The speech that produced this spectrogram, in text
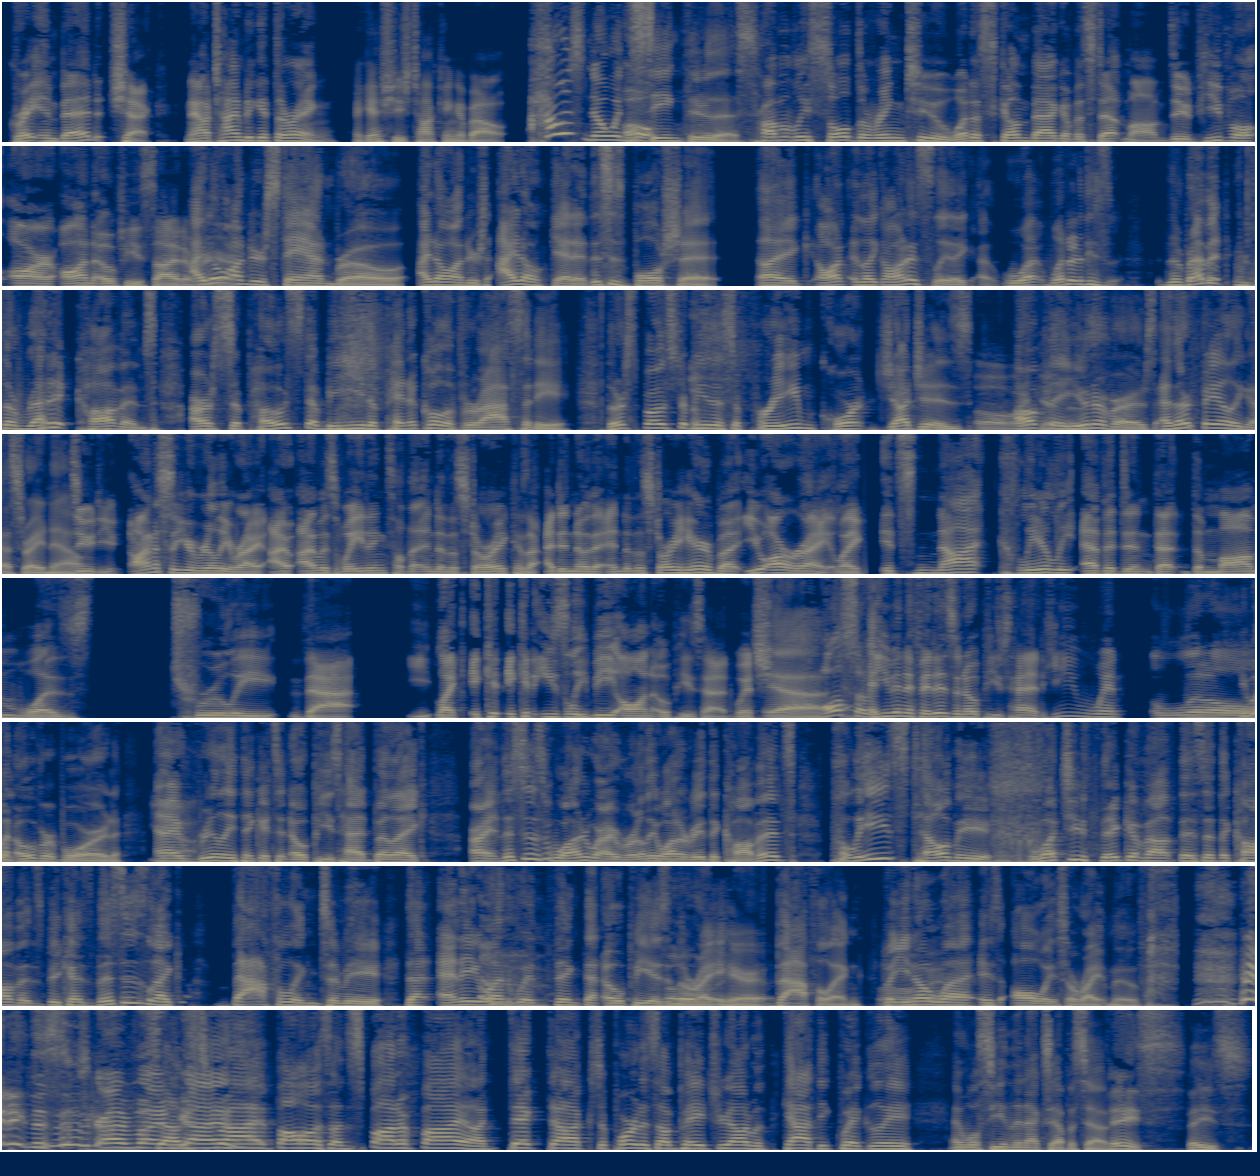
Great in bed. Check. Now time to get the ring. I guess she's talking about How is no one Oh. seeing through this? probably sold the ring too. What a scumbag of a stepmom, dude. People are on OP's side over I don't here. understand, bro. I don't understand. I don't get it. This is bullshit. Like on like honestly, like uh, what what are these the Reddit the Reddit comments are supposed to be the pinnacle of veracity. They're supposed to be the Supreme Court judges Oh of the universe, and they're failing us right now. Dude, you, honestly, you're really right. I, I was waiting till the end of the story because I, I didn't know the end of the story here, but you are right. Like, it's not clearly evident that the mom was truly that. Like, it could it could easily be on OP's head. Which Yeah. also, It- even if it is an OP's head, he went a little. He went overboard, and I really think it's an OP's head. But like, all right, this is one where I really want to read the comments. Please tell me what you think about this in the comments because this is like baffling to me that anyone would think that OP is in the Oh right here. God. Baffling, but you Oh, know man. what is always a right move. hitting the subscribe button, guys. Subscribe, follow us on Spotify, on TikTok, support us on Patreon with Kathy Quigley, and we'll see you in the next episode. Peace. Peace.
